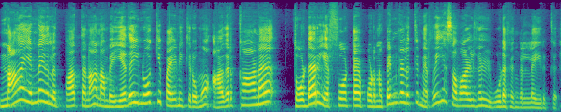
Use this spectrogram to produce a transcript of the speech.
நான் என்ன இதில் பார்த்தேன்னா நம்ம எதை நோக்கி பயணிக்கிறோமோ அதற்கான தொடர் எஃபோர்ட்டை போடணும். பெண்களுக்கு நிறைய சவால்கள் ஊடகங்களில் இருக்குது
